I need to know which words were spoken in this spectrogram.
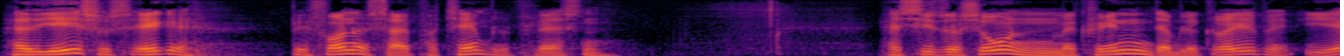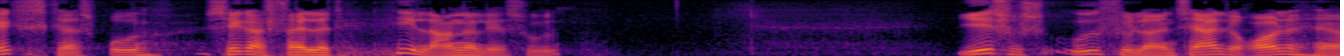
Havde Jesus ikke befundet sig på tempelpladsen, havde situationen med kvinden, der blev grebet i ægteskabsbrud, sikkert faldet helt anderledes ud. Jesus udfylder en særlig rolle her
